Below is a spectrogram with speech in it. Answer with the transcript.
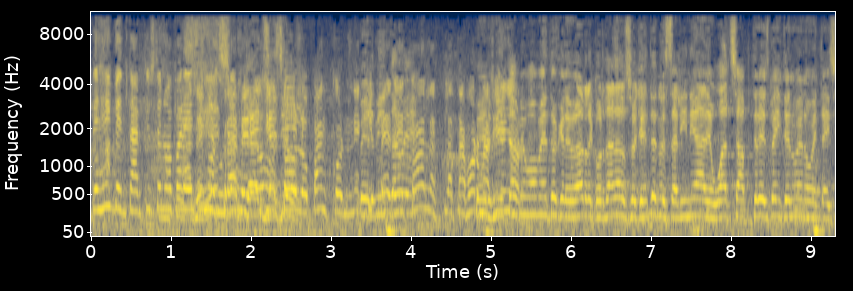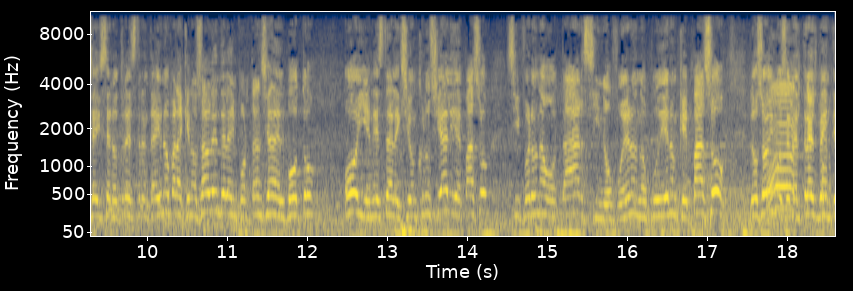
Deja inventar que usted no aparece en Hacemos ningún transferencia a sitio. todos los bancos, Permítame- todas las plataformas, Permítame un momento que le voy a recordar a los oyentes nuestra línea de WhatsApp 329-960331 para que nos hablen de la importancia del voto hoy en esta elección crucial y de paso si fueron a votar, si no fueron, no pudieron, ¿qué pasó? Los oímos Oh, en el qué Todavía está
